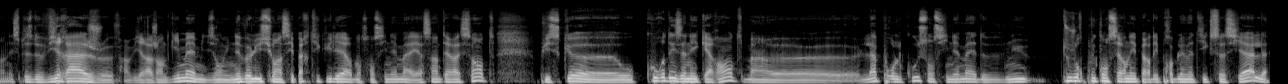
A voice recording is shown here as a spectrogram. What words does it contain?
un espèce de virage, enfin virage entre guillemets, mais disons une évolution assez particulière dans son cinéma et assez intéressante, puisque euh, au cours des années 40, ben, euh, là pour le coup, son cinéma est devenu toujours plus concerné par des problématiques sociales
